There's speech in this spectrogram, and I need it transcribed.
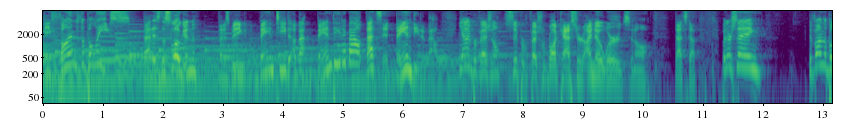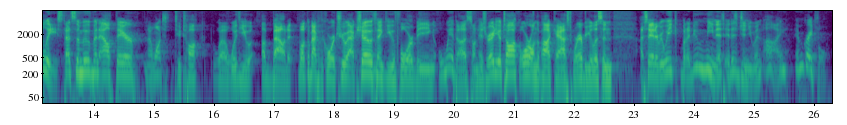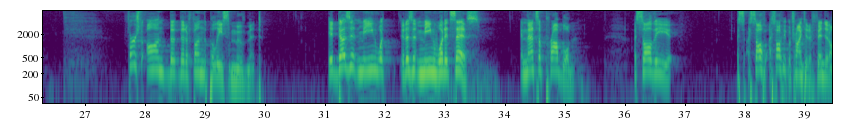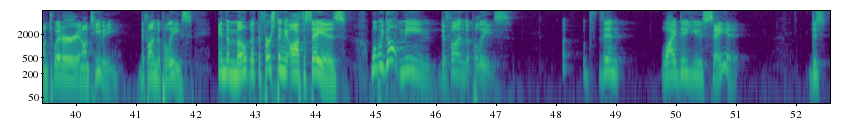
Defund the police. That is the slogan that is being bandied about. Bandied about? That's it. Bandied about. Yeah, I'm professional, super professional broadcaster. I know words and all that stuff. But they're saying defund the police. That's the movement out there, and I want to talk uh, with you about it. Welcome back to the Cory Truax Show. Thank you for being with us on his radio talk or on the podcast, wherever you listen. I say it every week, but I do mean it. It is genuine. I am grateful. First, on the, the defund the police movement, it doesn't mean what it doesn't mean what it says, and that's a problem. I saw the I saw I saw people trying to defend it on Twitter and on TV, defund the police. And the mo like the first thing they all have to say is, "Well, we don't mean defund the police." Uh, then why do you say it? Does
